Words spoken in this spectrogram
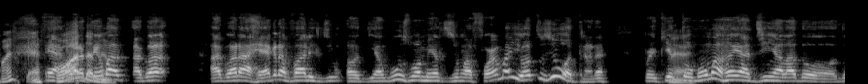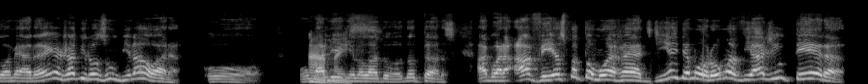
Mas é, é foda, agora, uma, agora, agora a regra vale de, de, alguns momentos de uma forma e outros de outra, né? Porque é. tomou uma arranhadinha lá do, do Homem-Aranha, já virou zumbi na hora. O, o ah, maligno mas... lá do, do Thanos. Agora, a Vespa tomou a arranhadinha e demorou uma viagem inteira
